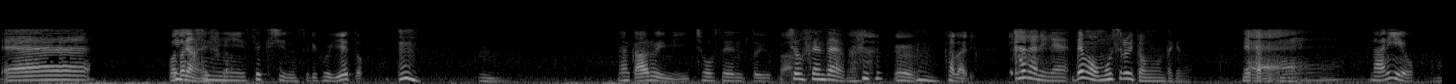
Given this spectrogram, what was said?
えー、私。にセクシーなセリフを言えと。うん、うん。なんかある意味挑戦というか。挑戦だよね。うん、うん。かなり。かなりね、でも面白いと思うんだけど、ネタ的に。えー。何言おうかな。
